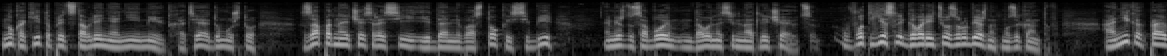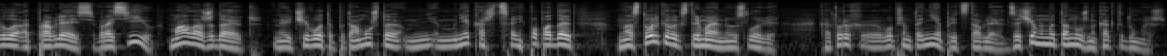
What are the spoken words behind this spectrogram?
ну, какие-то представления они имеют. Хотя я думаю, что западная часть России и Дальний Восток, и Сибирь между собой довольно сильно отличаются. Вот если говорить о зарубежных музыкантов, они, как правило, отправляясь в Россию, мало ожидают э, чего-то, потому что, мне, мне кажется, они попадают настолько в экстремальные условия, которых, э, в общем-то, не представляют. Зачем им это нужно, как ты думаешь?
